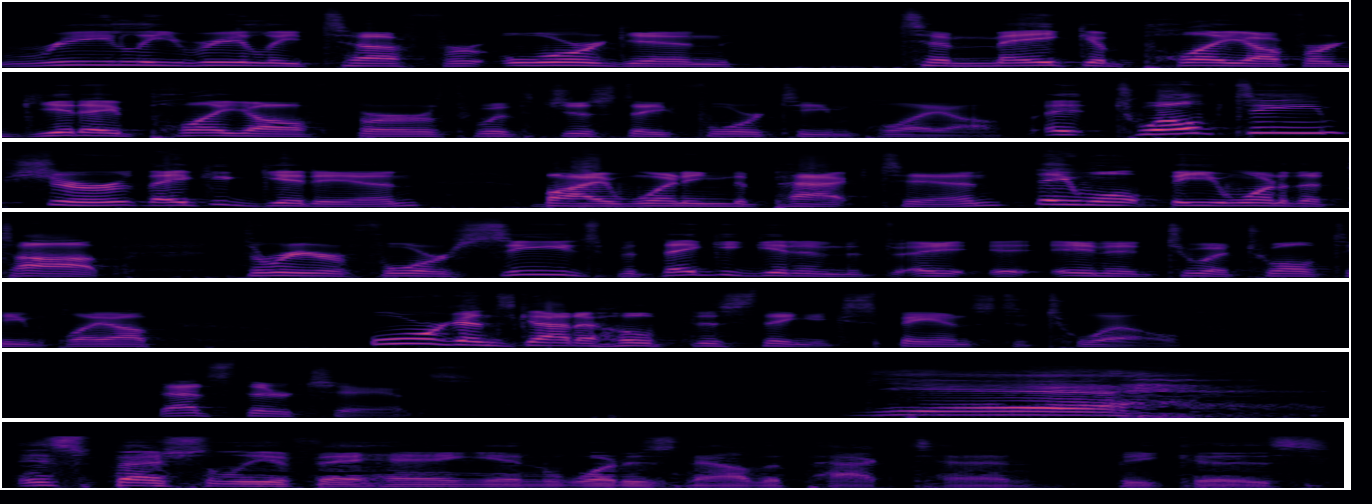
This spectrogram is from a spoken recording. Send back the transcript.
really, really tough for Oregon to make a playoff or get a playoff berth with just a 14 playoff. 12 team, sure, they could get in by winning the Pac 10. They won't be one of the top three or four seeds, but they could get into, into a 12 team playoff. Oregon's got to hope this thing expands to 12. That's their chance. Yeah, especially if they hang in what is now the Pac 10, because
